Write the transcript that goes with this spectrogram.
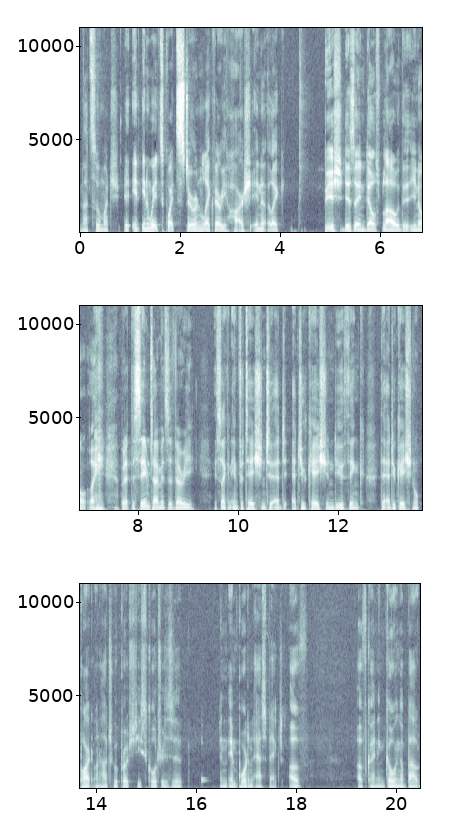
not so much. It, it, in a way, it's quite stern, like very harsh. In a, like, bish, this ain't Delft Blauw, you know, like. But at the same time, it's a very, it's like an invitation to ed- education. Do you think the educational part on how to approach these cultures is a, an important aspect of, of kind of going about,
